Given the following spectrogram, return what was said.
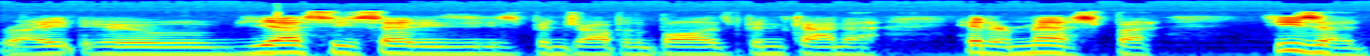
right? Who, yes, he said he's, he's been dropping the ball. It's been kind of hit or miss, but he's a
